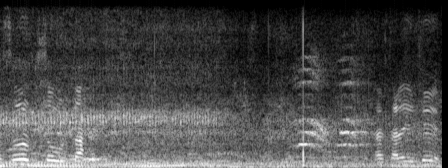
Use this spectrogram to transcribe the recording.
بصور بصور تحت عرفت علي كيف؟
